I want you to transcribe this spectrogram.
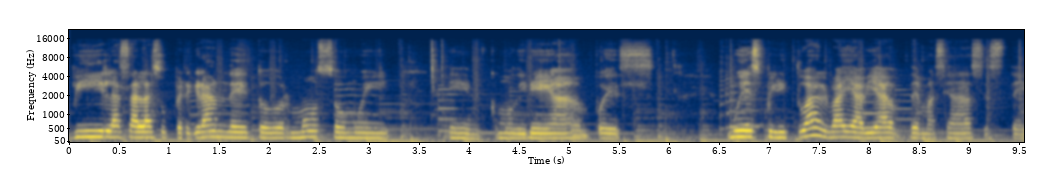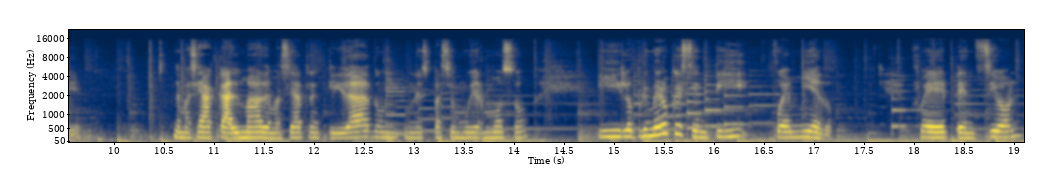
vi la sala súper grande, todo hermoso, muy, eh, como diría, pues muy espiritual, vaya, había demasiadas, este, demasiada calma, demasiada tranquilidad, un, un espacio muy hermoso. Y lo primero que sentí fue miedo, fue tensión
